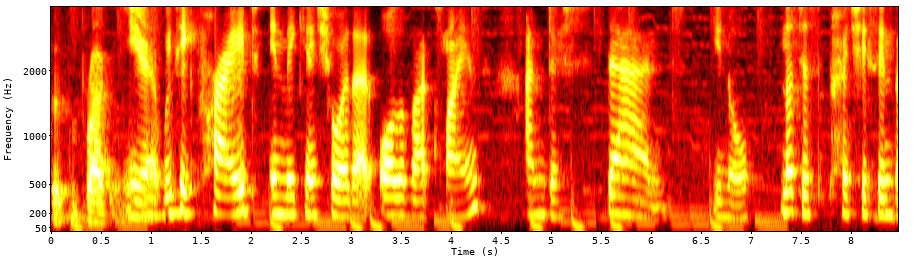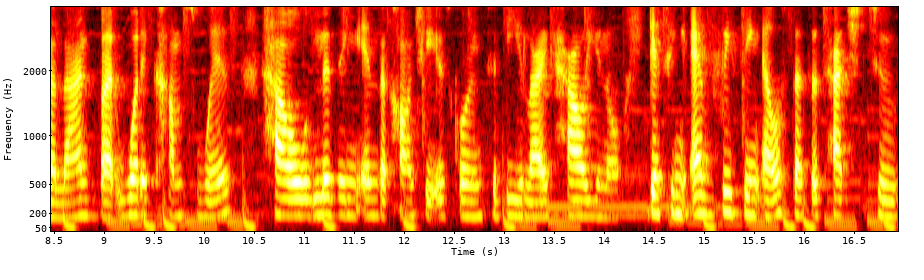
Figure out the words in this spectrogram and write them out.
the, the, the progress. Yeah, we take pride in making sure that all of our clients understand, you know, not just purchasing the land, but what it comes with, how living in the country is going to be like, how, you know, getting everything else that's attached to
